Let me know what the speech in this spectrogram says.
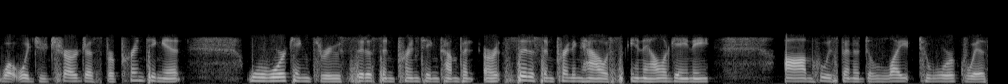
what would you charge us for printing it? We're working through Citizen Printing Company or Citizen Printing House in Allegany, um, who has been a delight to work with.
